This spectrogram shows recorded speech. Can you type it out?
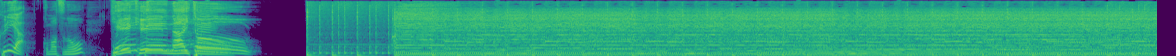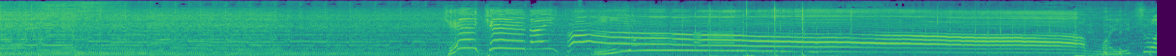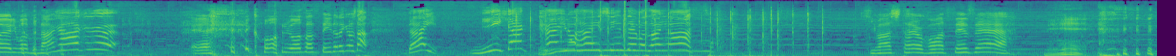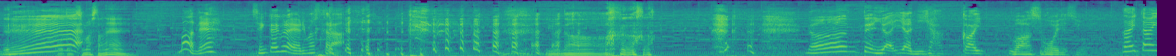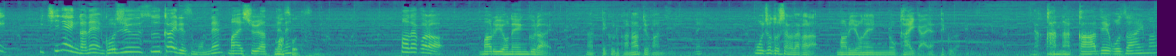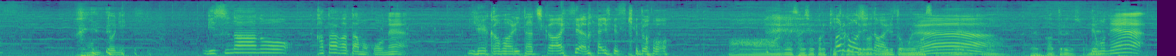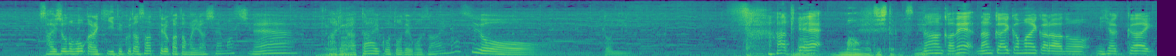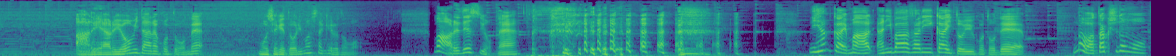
クリア。小松の KK ナイト長く、えー、コールをさせていただきました。第200回の配信でございます。来ましたよ小松先生。ねねえ。えしましたね。まあね1000回ぐらいやりますから。言うなぁなんて、いやいや、200回はすごいですよ。大体、1年がね、50数回ですもんね、毎週やってね。まあそうですねまあだから、丸4年ぐらいなってくるかなという感じですよね。もうちょっとしたら、だから、丸4年の回がやってくるわけですけど。なかなかでございます。本当に。リスナーの方々もこうね、入れ替わり立ち替わりではないですけど、ああね最初から聞いてくれてる方もいると思いますけどねあるかもしれないですねまあだいぶ変わってるでしょうねでもね、最初の方から聞いてくださってる方もいらっしゃいますしね。ありがたいことでございますよ。本当に。さて、まあ満を持しておりますねなんかね、何回か前からあの、200回、あれやるよみたいなことをね、申し上げておりましたけれども。まあ、あれですよね。200回、まあ、アニバーサリー回ということで、まあ、私ども、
